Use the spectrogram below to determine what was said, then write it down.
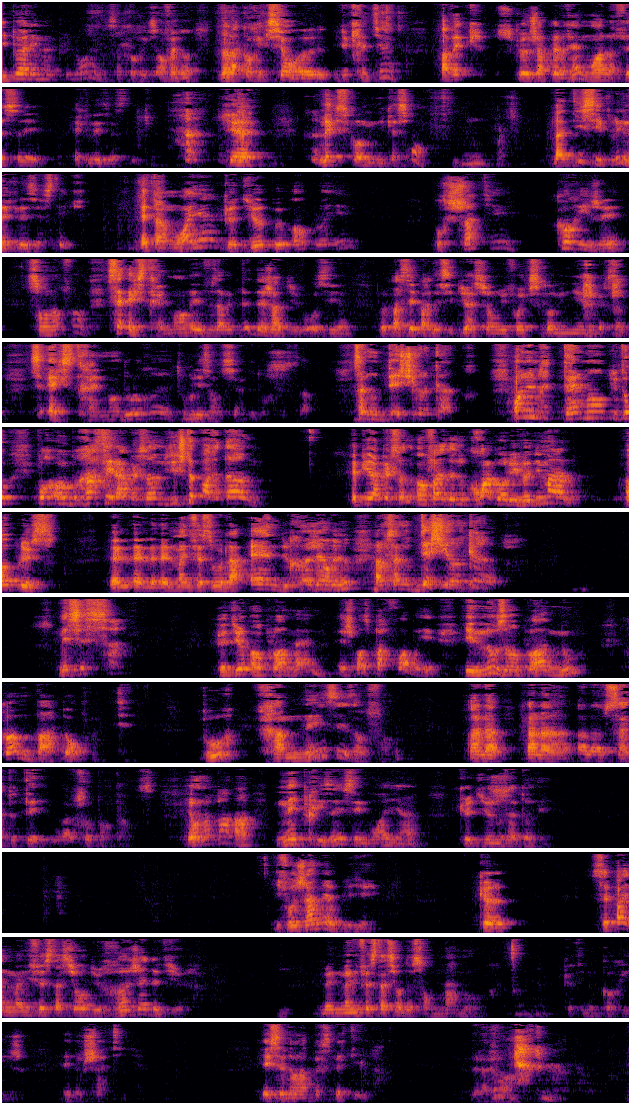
Il peut aller même plus loin dans sa correction, enfin dans, la correction euh, du chrétien, avec ce que j'appellerais moi la fessée ecclésiastique qui est l'excommunication. La discipline ecclésiastique est un moyen que Dieu peut employer pour châtier, corriger son enfant. C'est extrêmement, et vous avez peut-être déjà dû vous aussi hein, passer par des situations où il faut excommunier une personne. C'est extrêmement douloureux pour les anciens de voir ça. Ça nous déchire le cœur. On aimerait tellement plutôt pour embrasser la personne, lui dire je te pardonne. Et puis la personne en face de nous croit qu'on lui veut du mal. En plus, elle, elle, elle manifeste de la haine, du rejet envers nous, alors que ça nous déchire le cœur. Mais c'est ça Dieu emploie même. Et je pense parfois, vous voyez, il nous emploie, nous, comme bâton, pour ramener ses enfants à la, à la, à la sainteté ou à la repentance. Et on n'a pas à mépriser ces moyens que Dieu nous a donnés. Il faut jamais oublier que c'est pas une manifestation du rejet de Dieu, mais une manifestation de son amour que tu nous corrige et nous châtie. Et c'est dans la perspective de la joie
